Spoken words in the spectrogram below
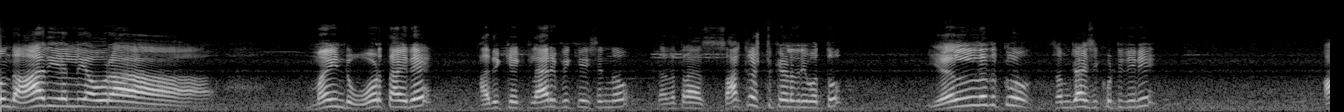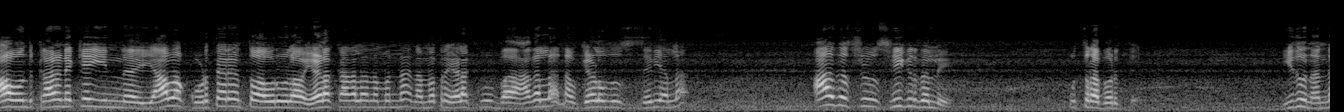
ಒಂದು ಹಾದಿಯಲ್ಲಿ ಅವರ ಮೈಂಡ್ ಓಡ್ತಾ ಇದೆ. ಅದಕ್ಕೆ ಕ್ಲಾರಿಫಿಕೇಷನ್ನು ನನ್ನ ಹತ್ರ ಸಾಕಷ್ಟು ಕೇಳಿದ್ರಿ ಇವತ್ತು. ಎಲ್ಲದಕ್ಕೂ ಸಮಜಾಯಿಸಿ ಕೊಟ್ಟಿದ್ದೀನಿ. ಆ ಒಂದು ಕಾರಣಕ್ಕೆ ಇನ್ನು ಯಾವಾಗ ಕೊಡ್ತಾರೆ ಅಂತ ಅವರು ಹೇಳೋಕ್ಕಾಗಲ್ಲ ನಮ್ಮನ್ನು. ನಮ್ಮ ಹತ್ರ ಹೇಳೋಕ್ಕೂ ಬ ಆಗಲ್ಲ. ನಾವು ಕೇಳೋದು ಸರಿಯಲ್ಲ. ಆದಷ್ಟು ಶೀಘ್ರದಲ್ಲಿ ಉತ್ತರ ಬರುತ್ತೆ. ಇದು ನನ್ನ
